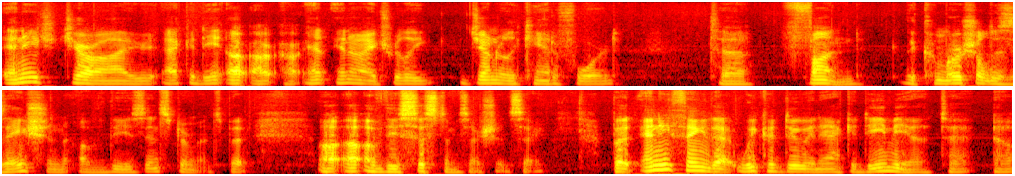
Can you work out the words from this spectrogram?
NHGRI, academia, or, or, or NIH really generally can't afford to fund the commercialization of these instruments, but uh, uh, of these systems, I should say. But anything that we could do in academia to, uh,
